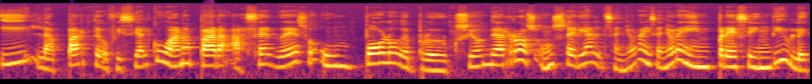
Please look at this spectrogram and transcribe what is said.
y la parte oficial cubana para hacer de eso un polo de producción de arroz, un cereal, señoras y señores, imprescindible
